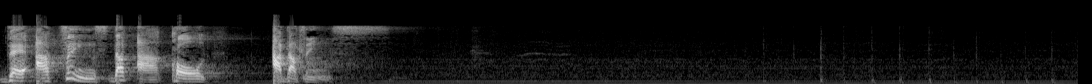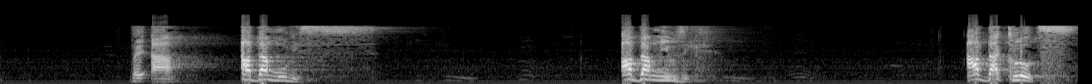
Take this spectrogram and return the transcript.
There are things that are called other things. There are other movies, other music, other clothes,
